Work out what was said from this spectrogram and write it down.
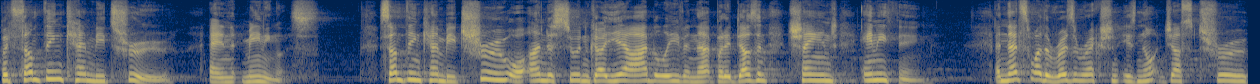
But something can be true and meaningless. Something can be true or understood and go, yeah, I believe in that, but it doesn't change anything. And that's why the resurrection is not just true,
